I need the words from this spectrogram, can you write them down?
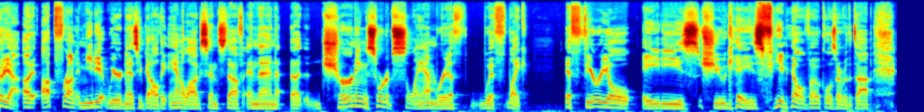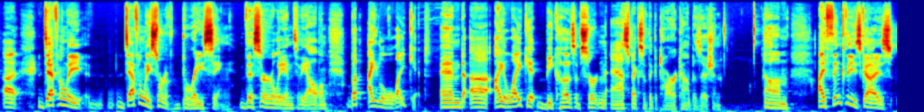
so yeah, uh, upfront immediate weirdness. You've got all the analog synth stuff, and then uh, churning sort of slam riff with like ethereal 80s shoegaze female vocals over the top. Uh, definitely, definitely sort of bracing this early into the album, but I like it. And uh, I like it because of certain aspects of the guitar composition. Um, I think these guys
